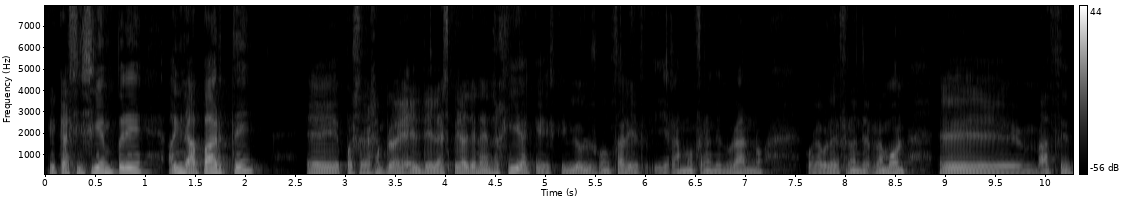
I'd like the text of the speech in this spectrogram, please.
que casi siempre hay una parte, eh, pues por ejemplo el de la espiral de la energía que escribió Luis González y Ramón Fernández Durán, ¿no? con la obra de Fernández Ramón, eh, hace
